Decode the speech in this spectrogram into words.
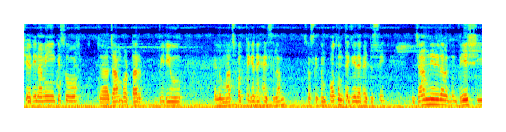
সেদিন আমি কিছু জাম ভর্তার ভিডিও একদম মাঝপথ থেকে দেখাইছিলাম। একদম প্রথম থেকে দেখাইতেছি। জাম নিয়ে নিলাম একদম বেশি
